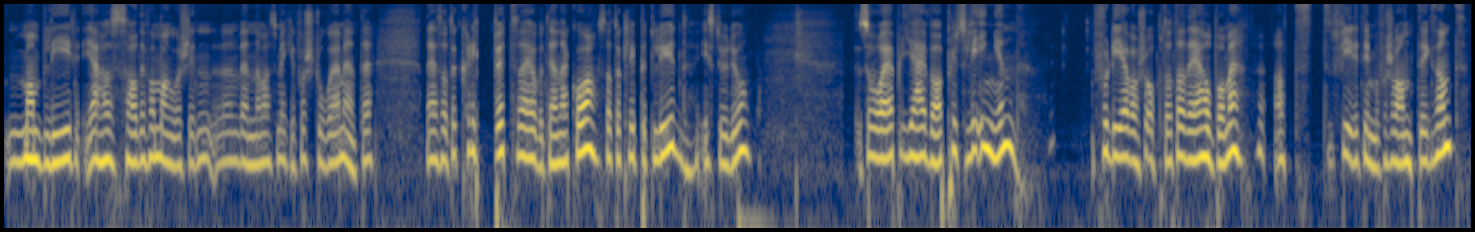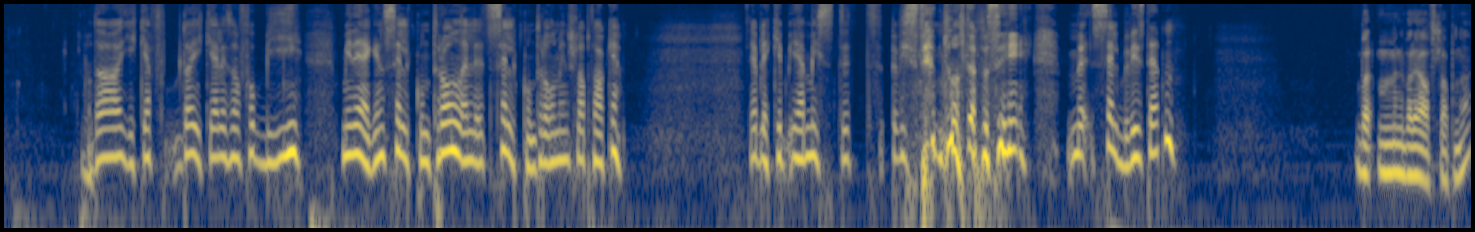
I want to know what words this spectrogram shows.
Man blir Jeg sa det for mange år siden, en venn av meg som ikke forsto hva jeg mente. Da jeg satt og klippet da jeg jobbet i NRK, satt og klippet lyd i studio, så var jeg, jeg var plutselig ingen. Fordi jeg var så opptatt av det jeg holdt på med. At fire timer forsvant, ikke sant. Og da gikk jeg, da gikk jeg liksom forbi min egen selvkontroll, eller selvkontrollen min slapp taket. Jeg ble ikke Jeg mistet bevisstheten, holdt jeg på å si. Selvbevisstheten. Men var det avslappende?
